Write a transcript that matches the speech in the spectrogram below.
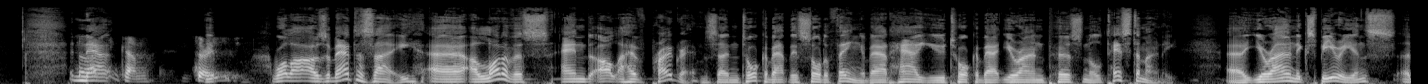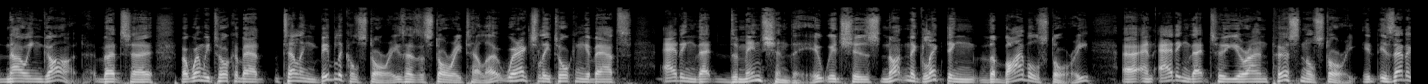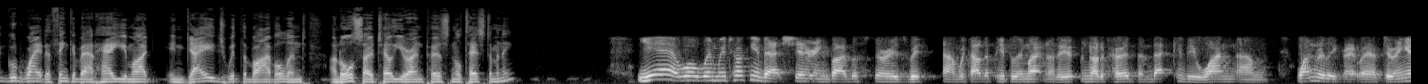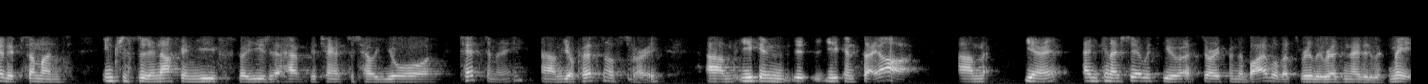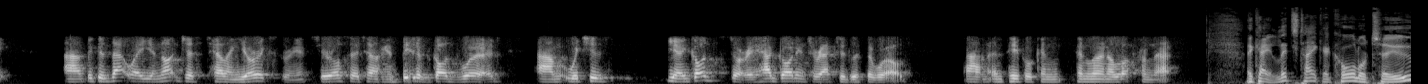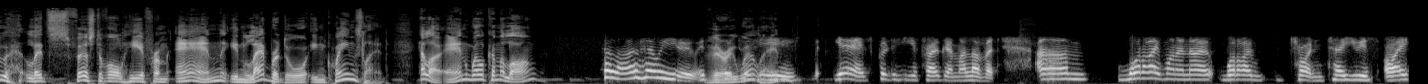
So now, um, sorry. Well, I was about to say, uh, a lot of us, and I'll have programs and talk about this sort of thing, about how you talk about your own personal testimony uh, your own experience knowing God. But uh, but when we talk about telling biblical stories as a storyteller, we're actually talking about adding that dimension there, which is not neglecting the Bible story uh, and adding that to your own personal story. Is that a good way to think about how you might engage with the Bible and and also tell your own personal testimony? Yeah, well, when we're talking about sharing Bible stories with um, with other people who might not have, not have heard them, that can be one um, one really great way of doing it. If someone's interested enough in you for you to have the chance to tell your testimony, um, your personal story, um, you can you can say, oh, um, you know, and can I share with you a story from the Bible that's really resonated with me? Uh, because that way you're not just telling your experience, you're also telling a bit of God's word, um, which is you know God's story, how God interacted with the world, um, and people can can learn a lot from that. Okay, let's take a call or two. Let's first of all hear from Anne in Labrador in Queensland. Hello, Anne. Welcome along. Hello, how are you? It's Very well, Anne. Yeah, it's good to hear your program. I love it. Um, what I want to know, what I'm trying to tell you is, I,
